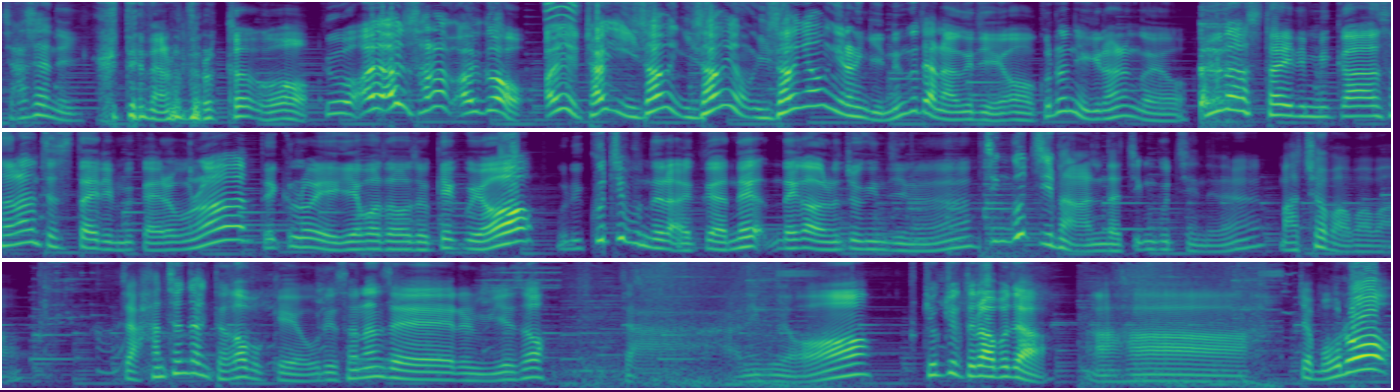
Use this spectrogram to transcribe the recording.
자세한 얘기 그때 나누도록 하고 그 아니 아니 사람 아니 그 아니 자기 이상 이상형 이상형이라는 게 있는 거잖아 그지? 어 그런 얘기를 하는 거예요. 유나 스타일입니까? 선한테 스타일입니까? 여러분은 댓글로 얘기해봐도 좋겠고요. 우리 구찌 분들은 알 거야. 내 내가 어느 쪽인지는 찐구찌만 안다 찐구찌는 맞춰봐 봐봐. 자 한 천장 더 가볼게요. 우리 선한세를 위해서 자 아니고요. 쭉쭉 들어보자. 아하. 자 뭐로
